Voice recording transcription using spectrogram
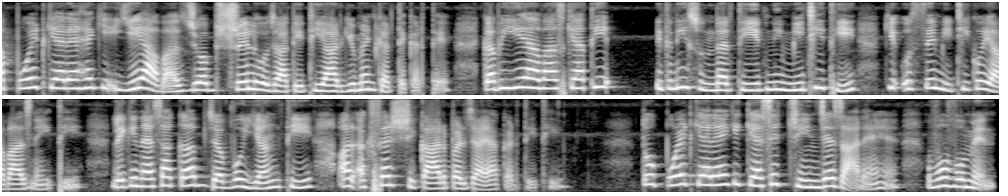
अब पोइट कह रहे हैं कि ये आवाज़ जो अब श्रिल हो जाती थी आर्ग्यूमेंट करते करते कभी ये आवाज़ क्या थी इतनी सुंदर थी इतनी मीठी थी कि उससे मीठी कोई आवाज़ नहीं थी लेकिन ऐसा कब जब वो यंग थी और अक्सर शिकार पर जाया करती थी तो पोइट कह रहे हैं कि कैसे चेंजेस आ रहे हैं। वो वुमेन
